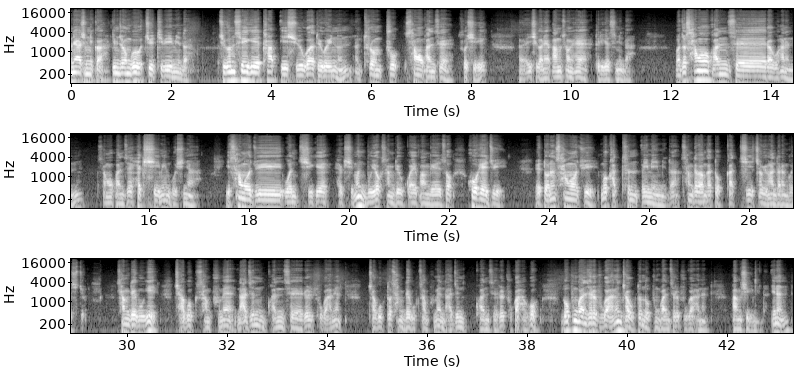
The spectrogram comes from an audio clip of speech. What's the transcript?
안녕하십니까. 김정구 GTV입니다. 지금 세계의 탑 이슈가 되고 있는 트럼프 상호 관세 소식 어, 이 시간에 방송해 드리겠습니다. 먼저 상호 관세라고 하는 상호 관세 핵심이 무엇이냐? 이 상호주의 원칙의 핵심은 무역 상대국과의 관계에서 호혜주의 또는 상호주의 뭐 같은 의미입니다. 상대방과 똑같이 적용한다는 것이죠. 상대국이 자국 상품에 낮은 관세를 부과하면 자국도 상대국 상품에 낮은 관세를 부과하고 높은 관세를 부과하면 자국도 높은 관세를 부과하는 방식입니다. 이는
